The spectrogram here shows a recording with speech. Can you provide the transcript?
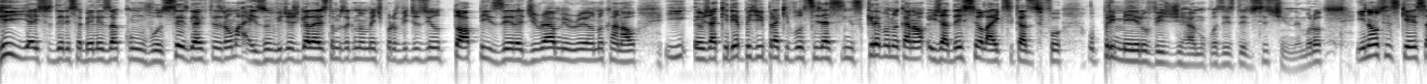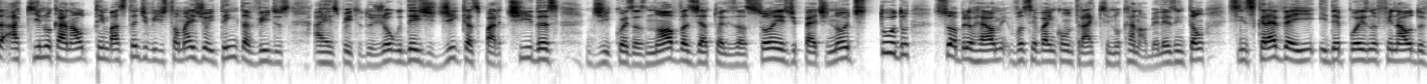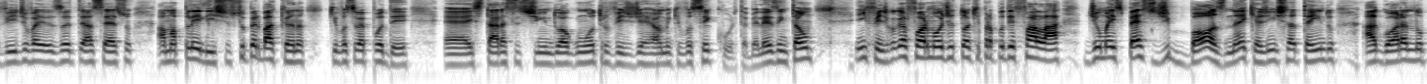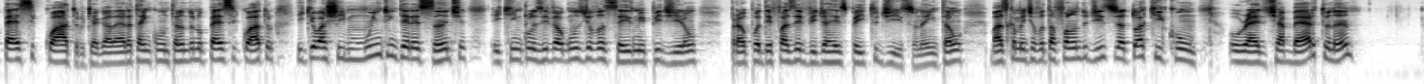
E é isso, delícia, beleza com vocês, galera, que terão mais um vídeo hoje, galera, estamos aqui novamente para o videozinho topzera de Realm Real no canal E eu já queria pedir para que você já se inscreva no canal e já deixe seu like se caso esse for o primeiro vídeo de Realm que você esteja assistindo, demorou? E não se esqueça, aqui no canal tem bastante vídeo, são mais de 80 vídeos a respeito do jogo Desde dicas, partidas, de coisas novas, de atualizações, de patch notes, tudo sobre o Realm você vai encontrar aqui no canal, beleza? Então se inscreve aí e depois no final do vídeo você vai ter acesso a uma playlist super bacana que você vai poder é, estar assistindo algum outro vídeo de Helm que você curta, beleza? Então, enfim, de qualquer forma, hoje eu tô aqui para poder falar de uma espécie de boss, né, que a gente tá tendo agora no PS4, que a galera tá encontrando no PS4 e que eu achei muito interessante e que inclusive alguns de vocês me pediram para eu poder fazer vídeo a respeito disso, né? Então, basicamente eu vou estar tá falando disso, já tô aqui com o Reddit aberto, né?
